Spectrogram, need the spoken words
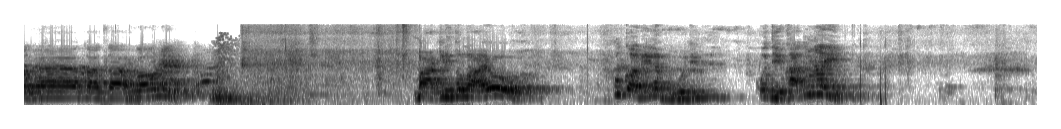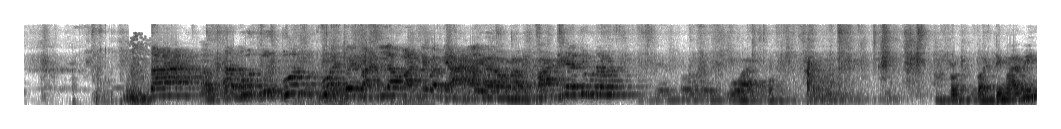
અરે કાકા પીવાઓ નહીં. બાટલી તો લાયો. શું કરી લે ભૂજી કોઈ દેખાતું નહીં. આ ભૂત ભૂત ભૂત ભાઈ ભાઈ બાટલી લાવ. બાટલી બાટલી પટ્ટી મારવી?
